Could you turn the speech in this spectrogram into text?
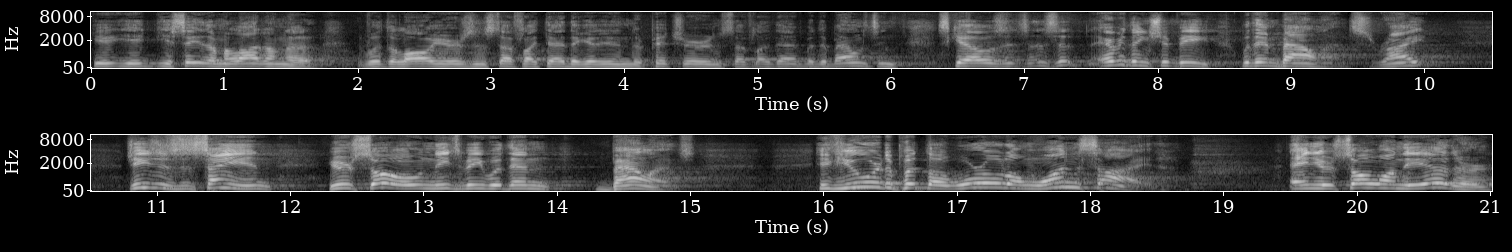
You, you, you, see them a lot on the, with the lawyers and stuff like that. They get it in their picture and stuff like that. But the balancing scales, it's, it's, everything should be within balance, right? Jesus is saying your soul needs to be within balance. If you were to put the world on one side and your soul on the other,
